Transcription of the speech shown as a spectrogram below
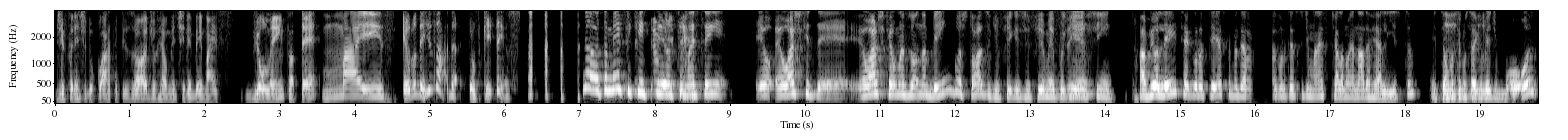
diferente do quarto episódio, realmente ele é bem mais violento até, mas eu não dei risada, eu fiquei tenso. Não, eu também fiquei Eu fiquei tenso, mas tem. Eu, eu acho que eu acho que é uma zona bem gostosa que fica esse filme, porque Sim. assim, a violência é grotesca, mas ela é grotesca demais que ela não é nada realista. Então você Uhum. consegue ver de boa.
